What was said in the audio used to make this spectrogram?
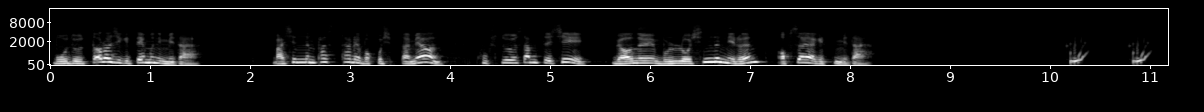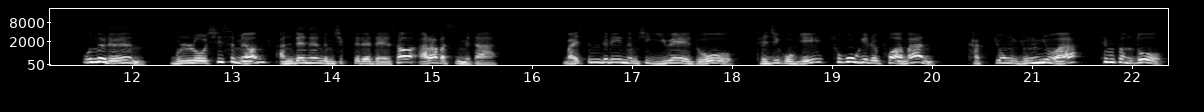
모두 떨어지기 때문입니다. 맛있는 파스타를 먹고 싶다면 국수 삶듯이 면을 물로 씻는 일은 없어야겠습니다. 오늘은 물로 씻으면 안 되는 음식들에 대해서 알아봤습니다. 말씀드린 음식 이외에도 돼지고기, 소고기를 포함한 각종 육류와 생선도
